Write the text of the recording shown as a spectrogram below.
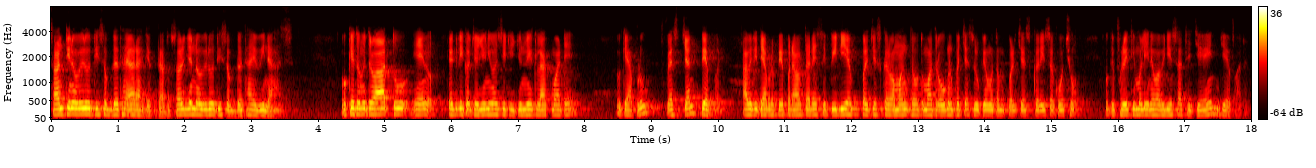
શાંતિનો વિરોધી શબ્દ થાય, અરાજકતા, તો સર્જનનો વિરોધી શબ્દ થાય, વિનાશ. ઓકે તો મિત્રો, આ હતું એમ એગ્રીકલ્ચર યુનિવર્સિટી જુનિયર ક્લાર્ક માટે ઓકે આપણું ક્વેશ્ચન પેપર આવી રીતે આપણે પેપર આવતા રહેશે પીડીએફ પરચેસ કરવા માંગતા હો તો માત્ર ઓગણપચાસ રૂપિયામાં તમે પરચેસ કરી શકો છો. ઓકે ફરીથી મળી નવા વીડિયો સાથે. જય હિન્દ, જય ભારત.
